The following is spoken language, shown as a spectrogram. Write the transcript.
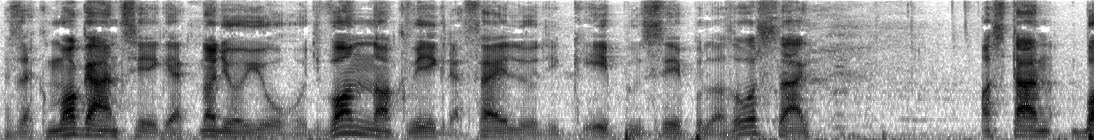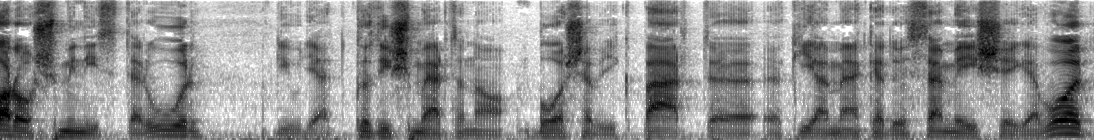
ezek magáncégek, nagyon jó, hogy vannak, végre fejlődik, épül, szépül az ország. Aztán Baros miniszter úr, aki ugye közismerten a bolsevik párt kiemelkedő személyisége volt,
